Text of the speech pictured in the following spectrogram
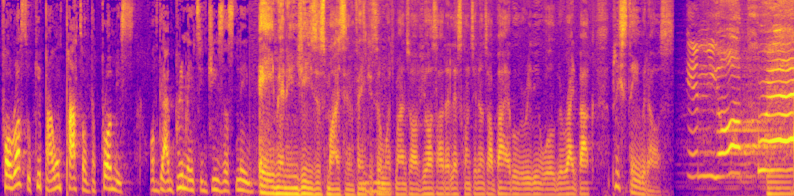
for us to keep our own part of the promise of the agreement in Jesus' name. Amen in Jesus' mighty name. Thank you so much, man. So, of yours out there, let's continue to our Bible reading. We'll be right back. Please stay with us. in your presence.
